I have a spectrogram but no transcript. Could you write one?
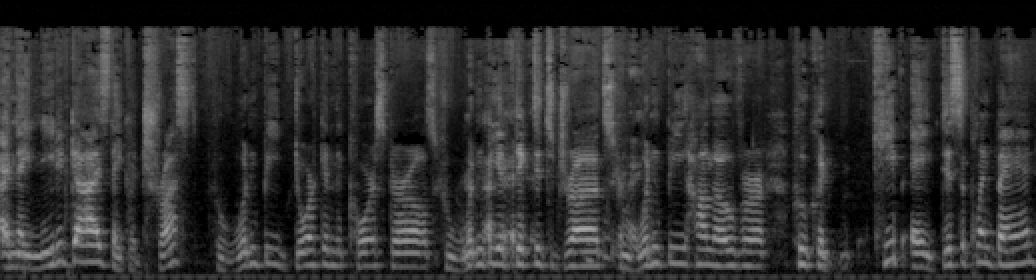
And they needed guys they could trust who wouldn't be dorking the chorus girls, who wouldn't be addicted to drugs, who Right. wouldn't be hungover, who could keep a disciplined band,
